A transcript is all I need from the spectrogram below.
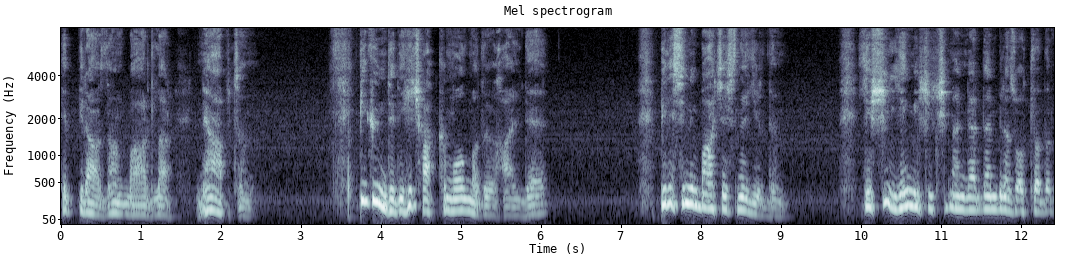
Hep birazdan bağırdılar. Ne yaptın? Bir gün dedi hiç hakkım olmadığı halde birisinin bahçesine girdim. Yeşil yemyeşil çimenlerden biraz otladım.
